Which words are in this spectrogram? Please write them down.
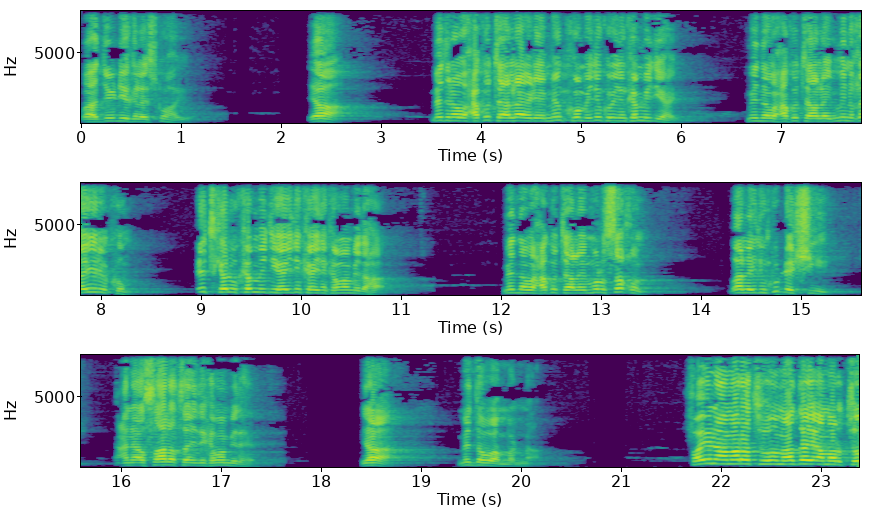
waa haddii dhiig la ysku hayo. Yaa midna waxaa ku taallaa yidhi minkum idinku idinka mid yahay. Midna waxaa ku taallay min ghayrikum cid kaluu ka mid yahay idinka idinkama mid aha. Midna waxaa ku taallay mulsaqun waa laydinku dhejiyey. Yacni asaalatan idinkama mid ahe. Yaa midna waa madhnaa. Fa in amarathum hadday amarto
